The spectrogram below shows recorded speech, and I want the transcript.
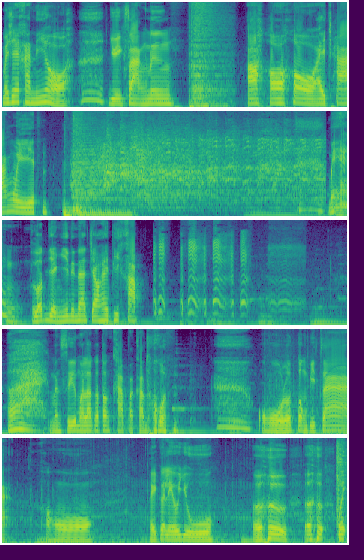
ไม่ใช่คันนี้หรอ อยู่อีกฝั่งหนึ่งอ้าวไอช้างเวนแม่ง รถอย่างนี้เนี่ยน่าจะเอาให้พี่ขับ มันซื้อมาแล้วก็ต้องขับอะครับทุกคน โอ้โห รถตรงพิซซ่า โอ้โห เฮ้ย ก็เร็วอยู่ เออ เออ เฮ้ย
